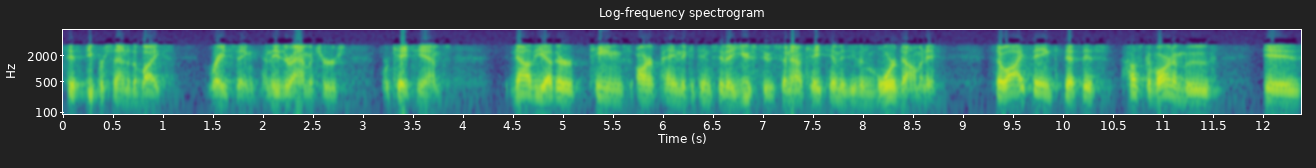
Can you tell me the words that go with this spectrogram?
50% of the bikes racing, and these are amateurs, were KTM's. Now the other teams aren't paying the contingency they used to, so now KTM is even more dominant. So I think that this Husqvarna move is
